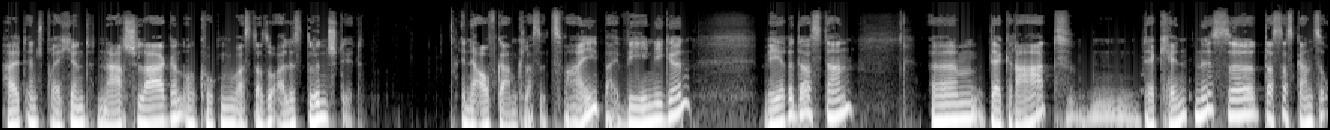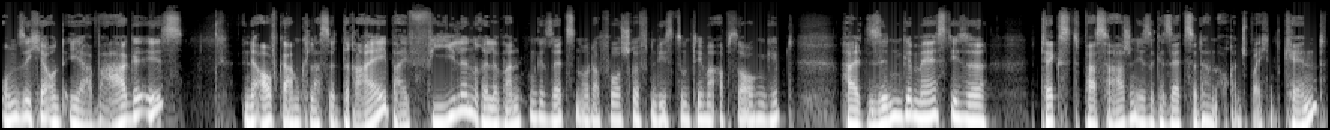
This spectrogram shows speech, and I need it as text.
halt entsprechend nachschlagen und gucken, was da so alles drinsteht. In der Aufgabenklasse 2 bei wenigen wäre das dann ähm, der Grad der Kenntnis, dass das Ganze unsicher und eher vage ist in der Aufgabenklasse 3 bei vielen relevanten Gesetzen oder Vorschriften, die es zum Thema Absaugen gibt, halt sinngemäß diese Textpassagen, diese Gesetze dann auch entsprechend kennt.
